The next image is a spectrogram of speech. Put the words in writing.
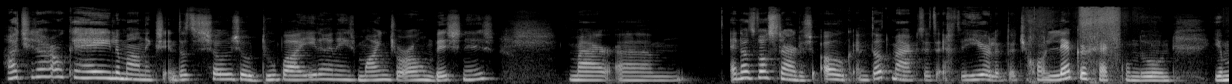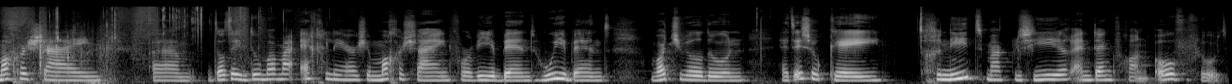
Had je daar ook helemaal niks in. Dat is sowieso Dubai. Iedereen is mind your own business. Maar um, en dat was daar dus ook. En dat maakte het echt heerlijk. Dat je gewoon lekker gek kon doen. Je mag er zijn. Um, dat heeft doen maar echt geleerd. Je mag er zijn voor wie je bent, hoe je bent, wat je wil doen. Het is oké. Geniet, maak plezier en denk vooral aan overvloed.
